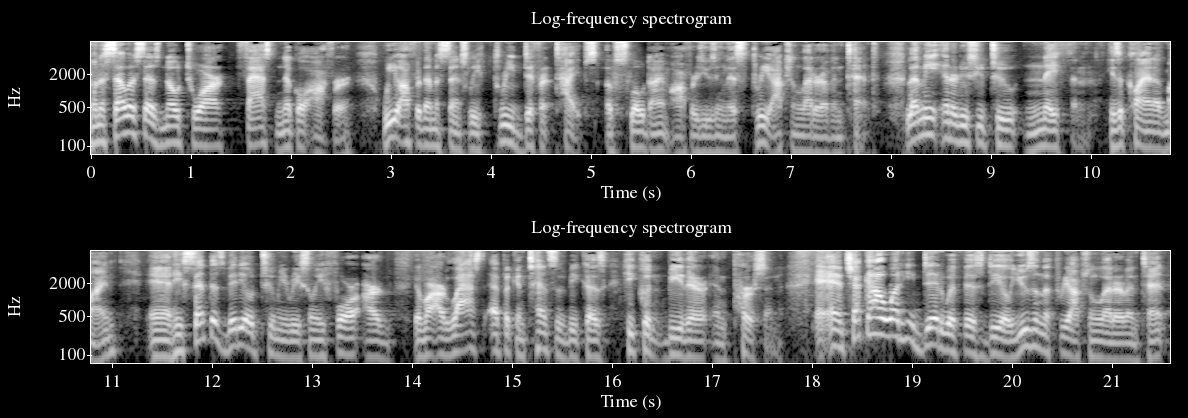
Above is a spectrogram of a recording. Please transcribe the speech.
When a seller says no to our fast nickel offer, we offer them essentially three different types of slow dime offers using this three option letter of intent. Let me introduce you to Nathan. He's a client of mine and he sent this video to me recently for our, our last epic intensive because he couldn't be there in person. And check out what he did with this deal using the three option letter of intent,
